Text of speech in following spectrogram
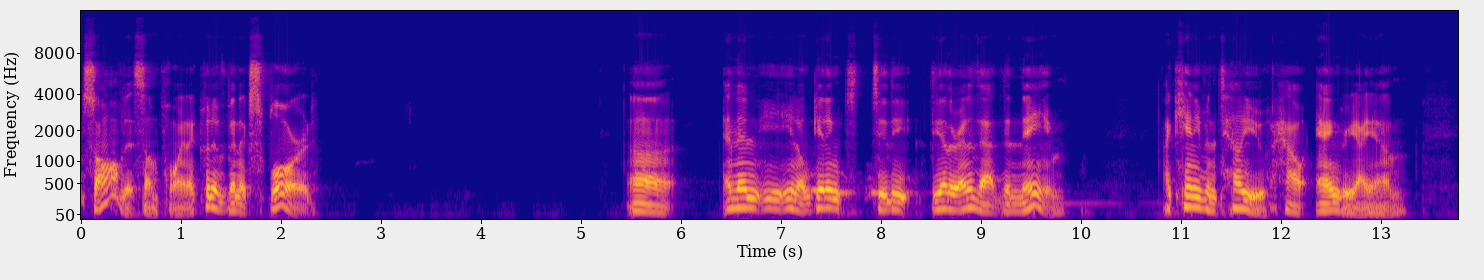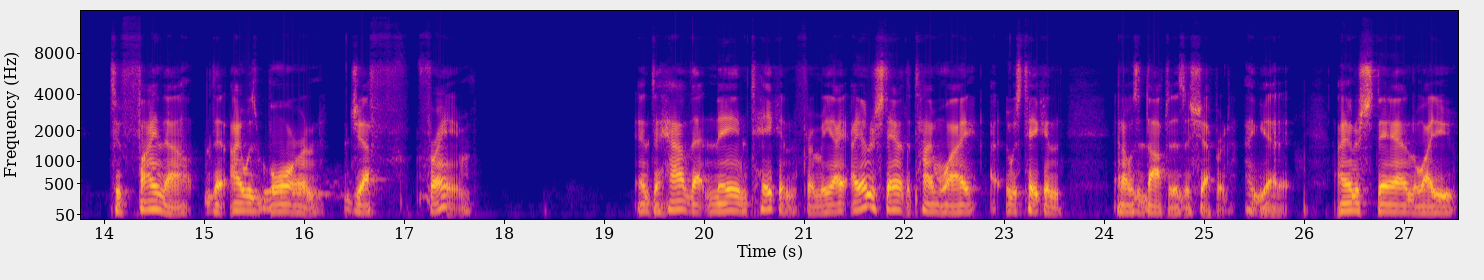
solved at some point. It could have been explored. Uh, and then you know, getting to the the other end of that, the name. I can't even tell you how angry I am to find out that I was born Jeff Frame and to have that name taken from me. I, I, understand at the time why it was taken and I was adopted as a shepherd. I get it. I understand why you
